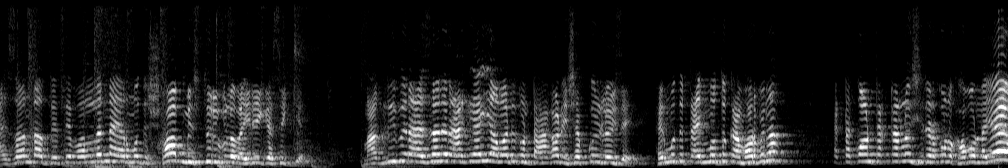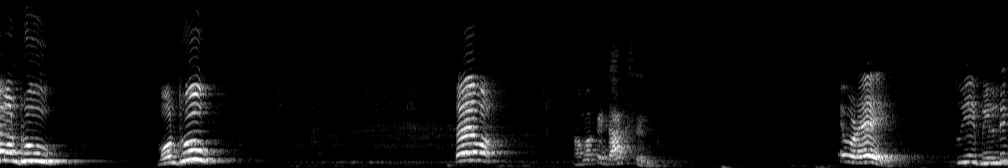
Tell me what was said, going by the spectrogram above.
আইজানটা দিতে পারলেন না এর মধ্যে সব মিস্ত্রিগুলো বাইরে গেছে গিয়া। মাগরিবের আইজানের আগে আই আমার এখন টাকার হিসাব করে লই যায়। এর মধ্যে টাইম মতো কাম হবে না। একটা কন্ট্রাক্টর লই সেটার কোনো খবর নাই। এ মন্টু! মন্টু! এ আমাকে ডাকছেন এবারে তুই এই বিল্ডিং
